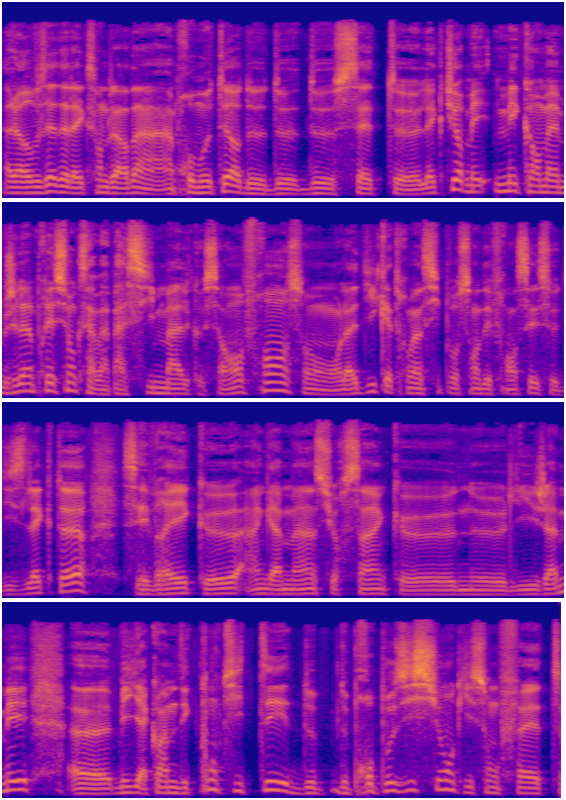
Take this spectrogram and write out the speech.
Alors vous êtes Alexandre Jardin, un promoteur de, de, cette lecture, mais, mais quand même, j'ai l'impression que ça va pas si mal que ça en France. On, l'a dit, 86% des Français se disent lecteurs. C'est vrai que un gamin sur cinq euh, ne lit jamais, euh, mais il y a quand même des quantités de, de, propositions qui sont faites.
